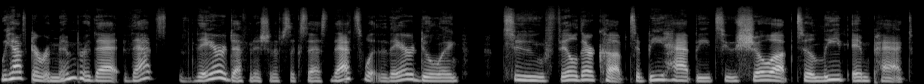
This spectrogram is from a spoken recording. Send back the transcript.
we have to remember that that's their definition of success. That's what they're doing to fill their cup, to be happy, to show up, to leave impact,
